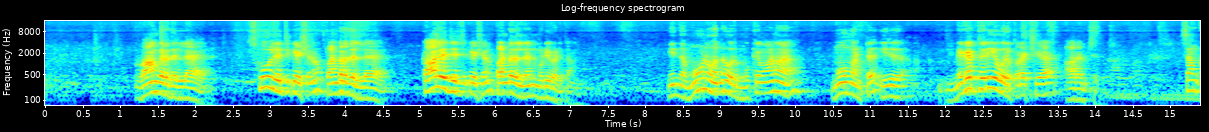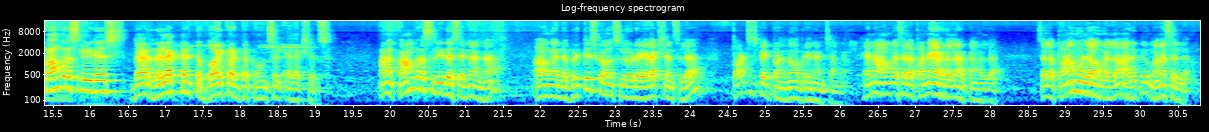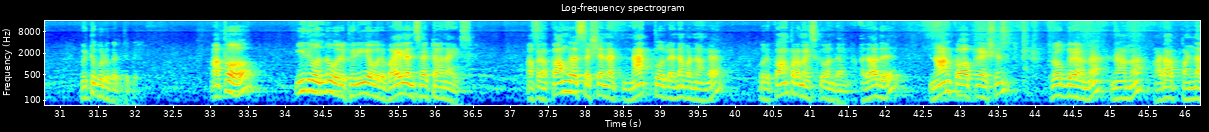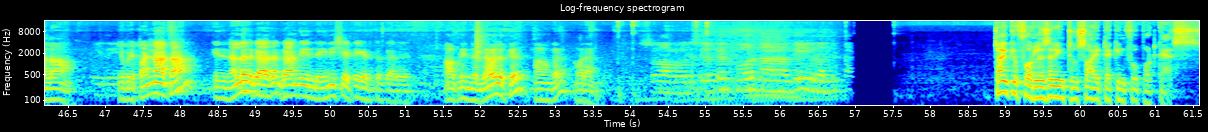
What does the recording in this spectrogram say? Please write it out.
வாங்குறதில்ல. ஸ்கூல் எஜுகேஷனும் பண்ணுறதில்ல காலேஜ் எஜுகேஷனும் பண்ணுறதில்லன்னு முடிவெடுத்தாங்க. இந்த மூணு வந்து ஒரு முக்கியமான மூமெண்ட்டு இது மிகப்பெரிய ஒரு புரட்சியாக ஆரம்பிச்சது. Some Congress leaders were reluctant to boycott the council elections ஆனால் காங்கிரஸ் லீடர்ஸ் என்னென்னா அவங்க இந்த பிரிட்டிஷ் கவுன்சிலோட எலெக்ஷன்ஸில் பார்ட்டிசிபேட் பண்ணணும் அப்படின்னு நினச்சாங்க. ஏன்னா அவங்க சில பண்ணையார்கள்லாம் இருக்காங்கல்ல. சில பணம் உள்ளவங்கள்லாம் அதுக்கு மனசு இல்லை விட்டு கொடுக்கறதுக்கு. அப்போது இது வந்து ஒரு பெரிய ஒரு வயலன்ஸாக டேர்ன் ஆயிடுச்சு. அப்புறம் காங்கிரஸ் செஷன் அட் நாக்பூரில் என்ன பண்ணாங்க? ஒரு காம்ப்ரமைஸ்க்கு வந்தாங்க. அதாவது நான் கோஆப்ரேஷன் ப்ரோக்ராமை நாம் அடாப்ட் பண்ணலாம். இப்படி பண்ணால் தான் இது நல்லதுக்காக தான் காந்தி இந்த இனிஷியேட்டிவ் எடுத்திருக்காரு அப்படின்ற லெவலுக்கு அவங்க வராங்க. Thank you for listening to Sai Tech Info podcast.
